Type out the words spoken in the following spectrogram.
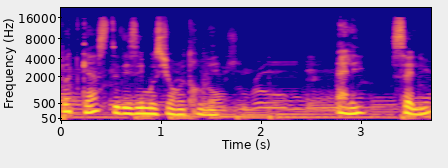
podcast des émotions retrouvées. Allez, Salut.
